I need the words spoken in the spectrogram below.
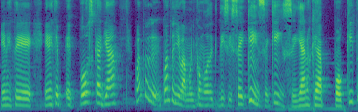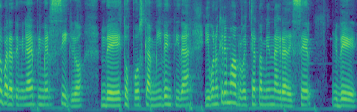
En este, en este podcast ya ¿Cuánto, ¿Cuánto llevamos? Como 16, 15, 15. Ya nos queda poquito para terminar el primer ciclo de estos podcasts Mi Identidad. Y bueno, queremos aprovechar también agradecer de,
